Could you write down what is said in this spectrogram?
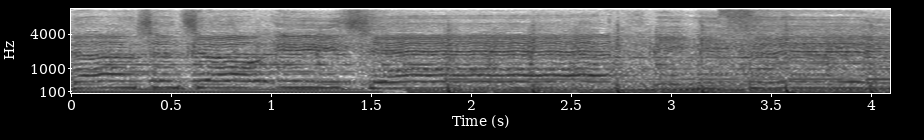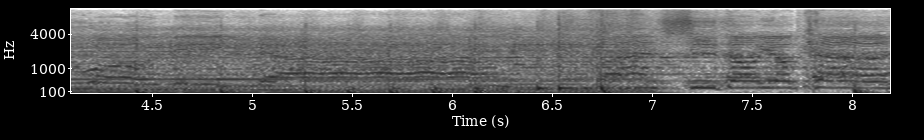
能成就一切，因你赐我力量，凡事都有可能。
